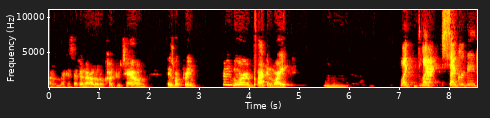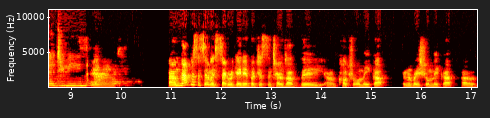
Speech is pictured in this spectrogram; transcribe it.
um, like I said, in our little country town, things were pretty pretty more black and white. Mm-hmm. Like like segregated, you mean? Or? Um, not necessarily segregated, but just in terms of the um, cultural makeup and the racial makeup of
